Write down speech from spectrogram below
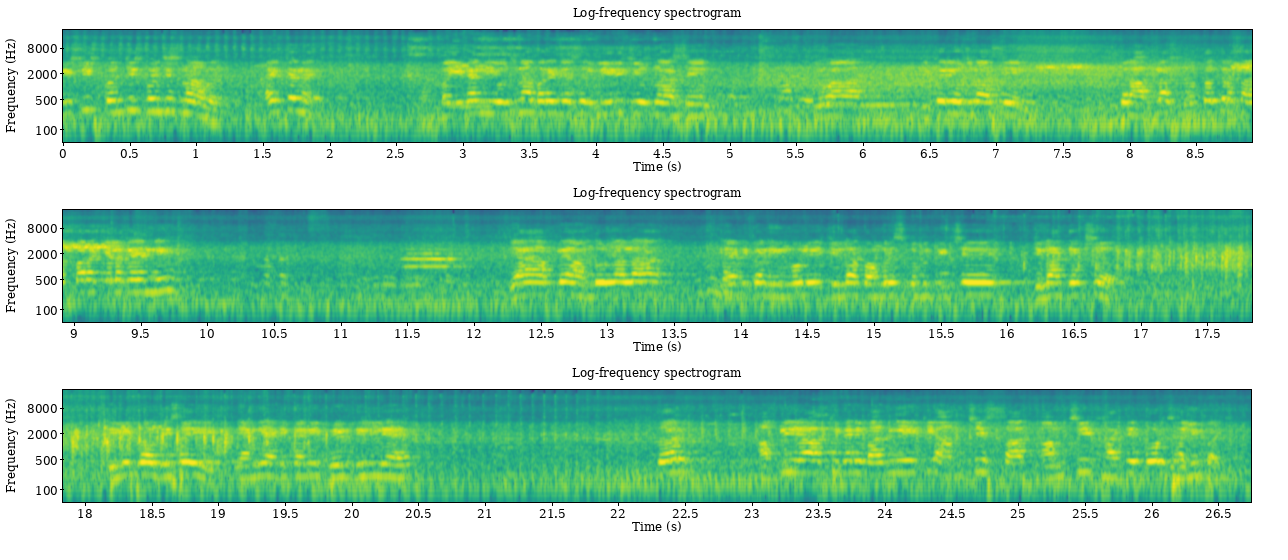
वीस वीस पंचवीस पंचवीस नाव आहेत. ऐकते नाही? मग एखादी योजना भरायची असेल विहिरीची योजना असेल किंवा इतर योजना असेल तर आपला स्वतंत्र सातबारा केला का यांनी? या आपल्या आंदोलनाला या ठिकाणी हिंगोली जिल्हा काँग्रेस कमिटीचे जिल्हाध्यक्ष दिलीपराव देसाई यांनी या ठिकाणी भेट दिलेली आहे. तर आपली या ठिकाणी मागणी आहे की आमची सात आमची खातेफोड झाली पाहिजे.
